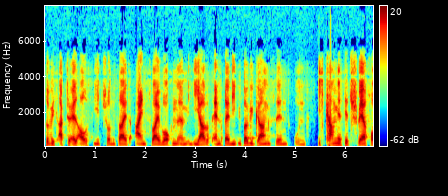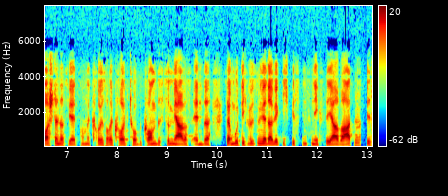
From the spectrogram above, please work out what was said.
so wie es aktuell aussieht, schon seit ein, zwei Wochen ähm, in die Jahresendrallye übergegangen sind und ich kann mir jetzt schwer vorstellen, dass wir jetzt noch eine größere Korrektur bekommen bis zum Jahresende. Vermutlich müssen wir da wirklich bis ins nächste Jahr warten, bis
